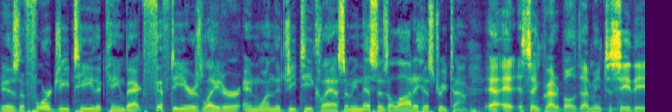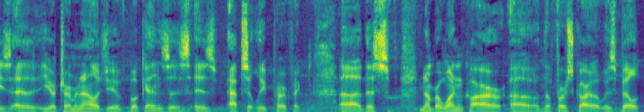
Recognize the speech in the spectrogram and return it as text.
is the Ford GT that came back 50 years later and won the GT class. I mean, this is a lot of history, Tom. Yeah, it's incredible. I mean, to see these, uh, your terminology of bookends is, is absolutely perfect. Uh, this number one car, uh, the first car that was built,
